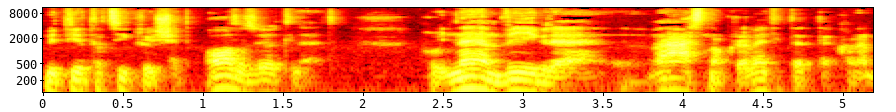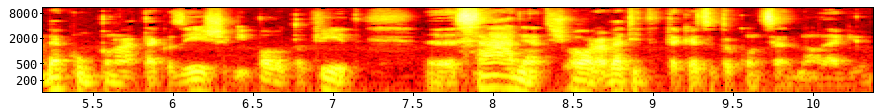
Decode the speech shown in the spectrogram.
mit írt a cikkről, és hát az az ötlet, hogy nem végre vásznakra vetítettek, hanem bekomponálták az éjsegi palota két szárnyát, és arra vetítettek ezt a koncertben a legjobb.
